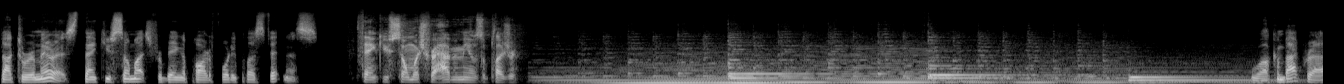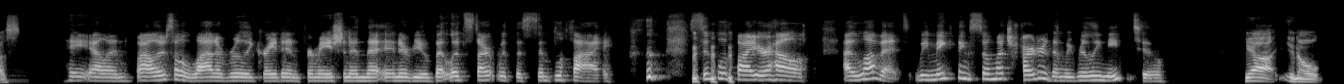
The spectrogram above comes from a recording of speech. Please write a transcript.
Dr. Ramirez, thank you so much for being a part of 40 Plus Fitness. Thank you so much for having me. It was a pleasure. Welcome back, Raz. Hey, Allan. Wow, there's a lot of really great information in that interview, but let's start with the simplify. simplify your health. I love it. We make things so much harder than we really need to. Yeah, you know,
